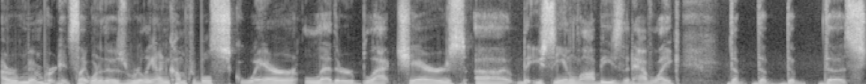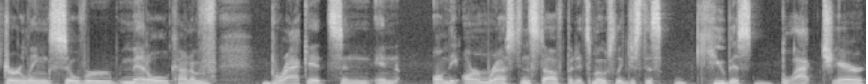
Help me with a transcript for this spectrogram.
I remembered. It's like one of those really uncomfortable square leather black chairs uh, that you see in lobbies that have like the the the the sterling silver metal kind of brackets and and on the armrest and stuff, but it's mostly just this cubist black chair.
